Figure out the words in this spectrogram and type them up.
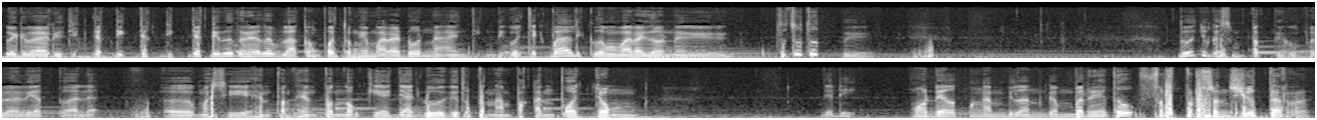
Lagi lari zigzag zigzag zigzag gitu ternyata belakang pocongnya Maradona anjing. Digocek balik sama Maradona. Tut tut tut. Dulu juga sempet gue pernah lihat tuh ada uh, masih handphone handphone Nokia jadul gitu penampakan pocong. Jadi model pengambilan gambarnya itu first person shooter.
